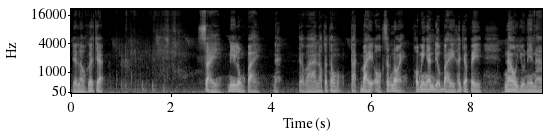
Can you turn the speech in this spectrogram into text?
เดี๋ยวเราก็จะใส่นี้ลงไปนะ แต่ว่าเราก็ต้องตัดใบออกสักหน่อย เพราะไม่งั้นเดี๋ยวใบเขาจะไปเน่าอยู่ในน้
